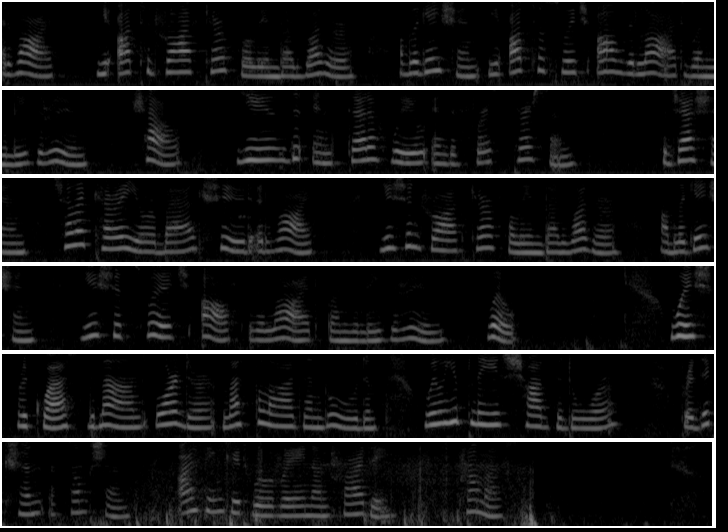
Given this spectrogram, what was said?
Advice. You ought to drive carefully in bad weather. Obligation. You ought to switch off the light when you leave the room. Shall. Used instead of will in the first person. Suggestion. Shall I carry your bag? Should. advise You should drive carefully in bad weather. Obligation. You should switch off the light when you leave the room. Will. Wish, request, demand, order, less polite than would. Will you please shut the door? Prediction, assumption. I think it will rain on Friday. Promise.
